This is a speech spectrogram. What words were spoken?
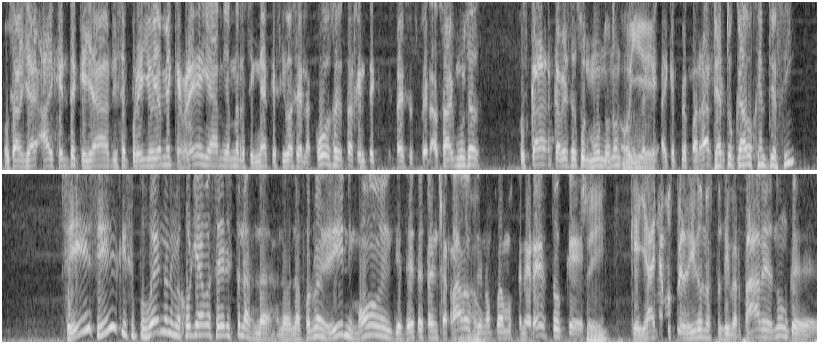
o sea ya hay gente que ya dice por ahí yo ya me quebré ya, ya me resigné a que sí iba a ser la cosa y otra gente que está desesperada. O sea hay muchas pues cada cabeza es un mundo no Entonces Oye, hay que, prepararse. te ha tocado gente así Sí, sí, que dice, pues bueno, a lo mejor ya va a ser esta la, la, la, forma de vivir, ni modo, y que este está encerrado, que no podemos tener esto, que, que ya hayamos perdido nuestras libertades, ¿no? Que,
